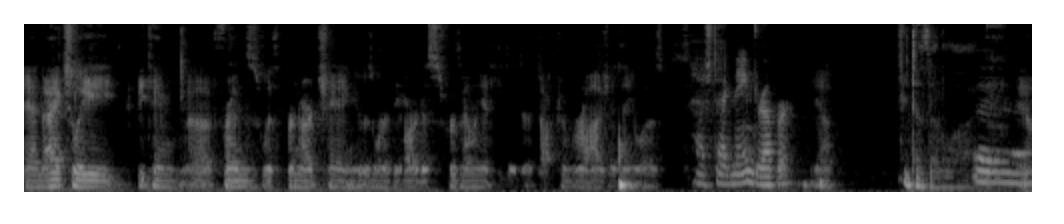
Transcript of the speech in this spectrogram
And I actually became uh, friends with Bernard Chang, who was one of the artists for Valiant. He did uh, Doctor Mirage, I think it was. Hashtag name dropper. Yeah, He does that a lot. yeah.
